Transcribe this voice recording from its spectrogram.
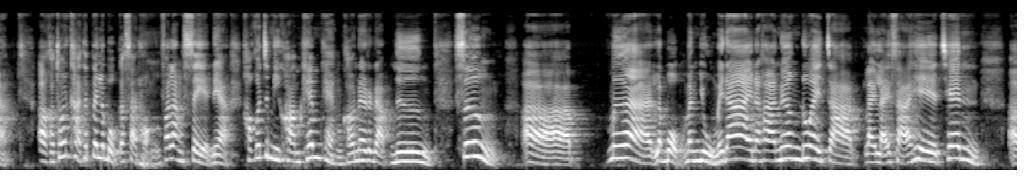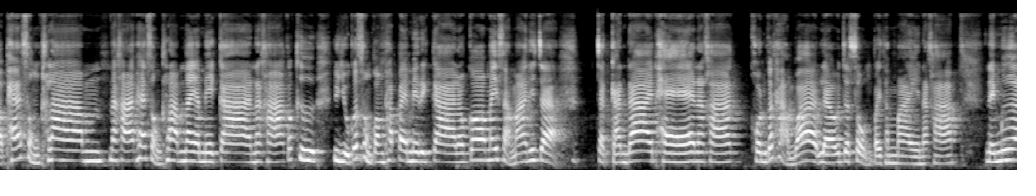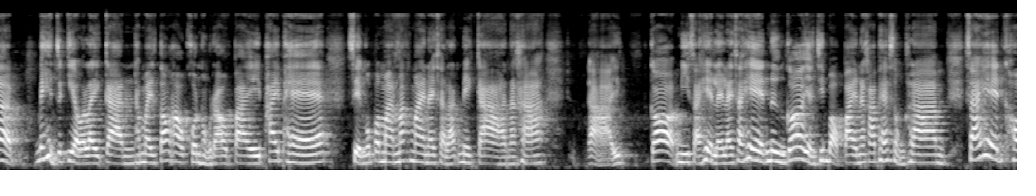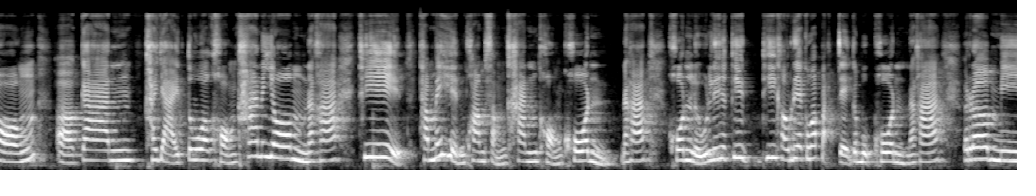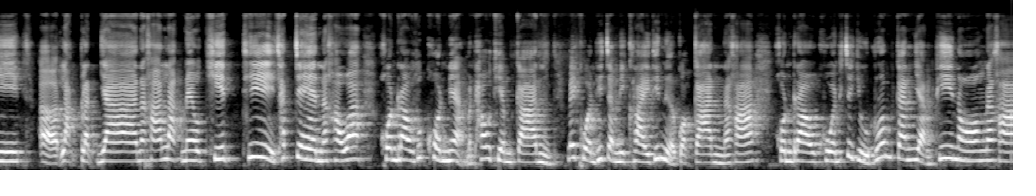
ขอโทษค่ะถ้าเป็นระบบกษัตริย์ของฝรั่งเศสเนี่ยเขาก็จะมีความเข้มแข็งของเขาในระดับหนึ่งซึ่งเมื่อระบบมันอยู่ไม่ได้นะคะ เนื่องด้วยจากหลาย ๆ สาเหตุ เช่นแพ้สงครามนะคะ แพ้สงครามในอเมริกานะคะ ก็คืออยู่ ๆ ก็ส่งกองทัพไปอเมริกา แล้วก็ไม่สามารถที่จะ จัดการได้แพ้นะคะ คนก็ถามว่าแล้วจะส่งไปทำไมนะคะ ในเมื่อไม่เห็นจะเกี่ยวอะไรกันทำไมต้องเอาคนของเราไปพ่ายแพ้ เสียงงบประมาณมากมายในสหรัฐอเมริกานะคะ ก็มีสาเหตุหลาย ๆ สาเหตุหนึ่งก็อย่างที่บอกไปนะคะแพ้สงคราม สาเหตุของอการขยายตัวของค่านิยมนะคะ ที่ทำให้เห็นความสำคัญของคนนะคะ คนหรือเรียกที่ที่เขาเรียกว่าปัจเจกบุคคลนะคะ เริ่มมีหลักปรัชญานะคะ หลักแนวคิดที่ชัดเจนนะคะว่าคนเราทุกคนเนี่ยมันเท่าเทียมกัน ไม่ควรที่จะมีใครที่เหนือกว่ากันนะคะ คนเราควรที่จะอยู่ร่วมกันอย่างพี่น้องนะคะ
